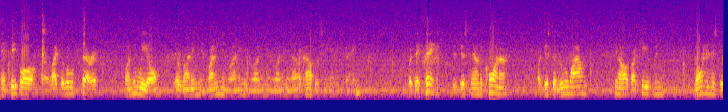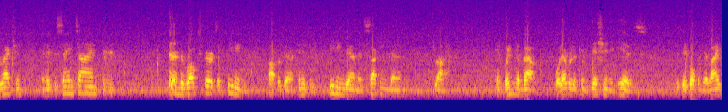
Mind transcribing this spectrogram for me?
And people are like a little ferret on the wheel. They're running and running and running and running and running and not accomplishing anything. But they think they're just down the corner or just a little while you know, if I keep going in this direction, and at the same time, the rogue spirits are feeding off of their energy, feeding them and sucking them dry, and bringing about whatever the condition it is that they've opened their life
